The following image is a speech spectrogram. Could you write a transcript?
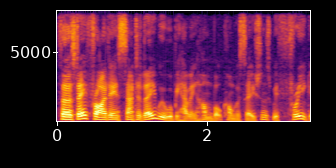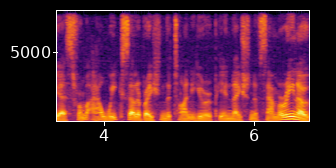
Thursday, Friday, and Saturday, we will be having Humboldt conversations with three guests from our week celebrating the tiny European nation of San Marino.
